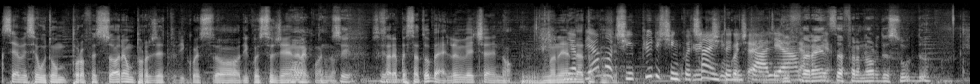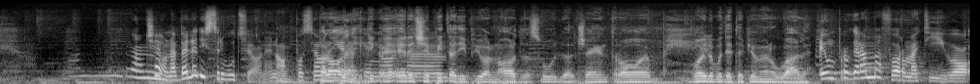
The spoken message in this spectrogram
se avessi avuto un professore un progetto di questo, di questo genere Molto, quando sì, sì. sarebbe stato bello invece no non è Ne andato abbiamo così ci- più di 500, Più di 500 in Italia. differenza fra nord e sud? Non- C'è una bella distribuzione, no? Possiamo Però dire eh, che dico, non- è recepita di più al nord, al sud, al centro, voi lo vedete più o meno uguale. È un programma formativo,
